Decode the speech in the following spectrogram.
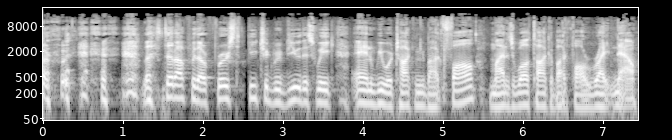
our, let's start off with our first featured review this week, and we were talking about fall. Might as well talk about fall right now.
